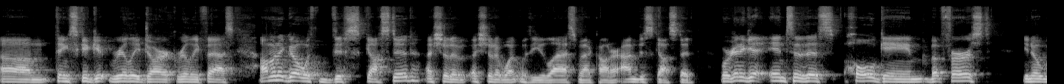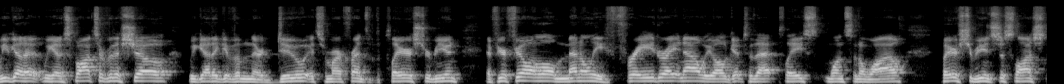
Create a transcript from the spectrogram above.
um, things could get really dark really fast. I'm going to go with disgusted. I should have I should have went with you last, Matt Conner. I'm disgusted. We're going to get into this whole game, but first, you know, we've got a we got a sponsor for the show. We got to give them their due. It's from our friends at the Players Tribune. If you're feeling a little mentally frayed right now, we all get to that place once in a while. Players Tribune's just launched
